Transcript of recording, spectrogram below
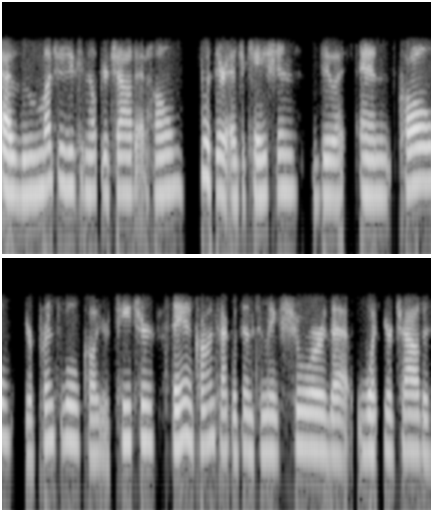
as much as you can help your child at home with their education, do it. And call your principal, call your teacher, stay in contact with them to make sure that what your child is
